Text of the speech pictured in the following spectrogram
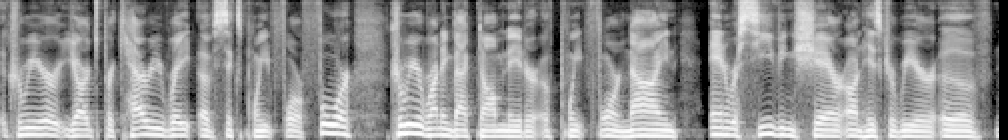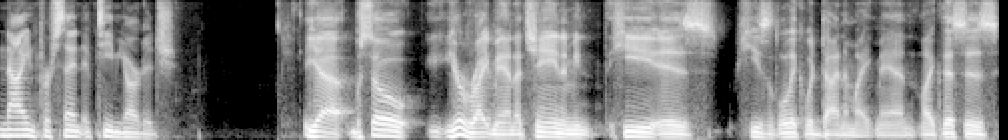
a career yards per carry rate of 6.44, career running back dominator of 0.49, and receiving share on his career of 9% of team yardage. Yeah. So you're right, man. Achane, I mean, he is, he's liquid dynamite, man. Like this is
